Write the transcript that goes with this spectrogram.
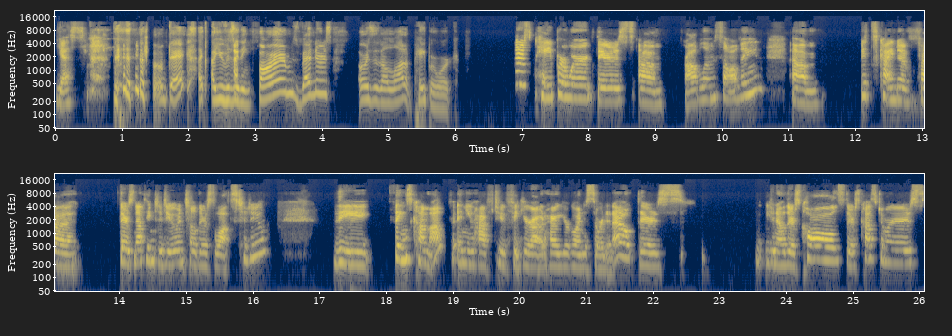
Yes. okay. Like are you visiting farms, vendors, or is it a lot of paperwork? There's paperwork, there's um problem solving. Um it's kind of uh there's nothing to do until there's lots to do. The things come up and you have to figure out how you're going to sort it out. There's you know there's calls there's customers.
